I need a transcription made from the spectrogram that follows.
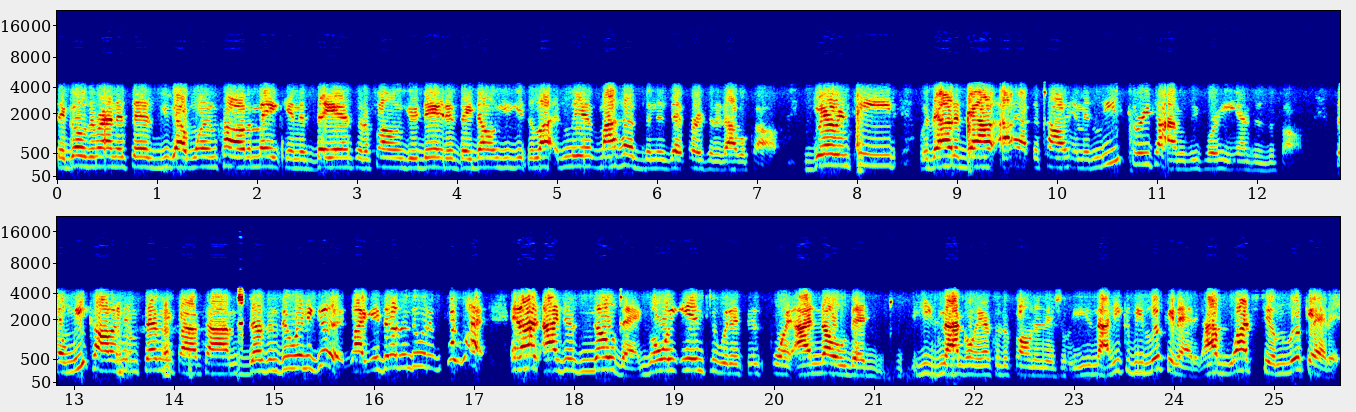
that goes around and says you got one call to make, and if they answer the phone, you're dead. If they don't, you get to li- live. My husband is that person that I will call, guaranteed, without a doubt. I have to call him at least three times before he answers the phone. So me calling him 75 times doesn't do any good. Like it doesn't do it for what? And I I just know that going into it at this point, I know that he's not going to answer the phone initially. He's not. He could be looking at it. I've watched him look at it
